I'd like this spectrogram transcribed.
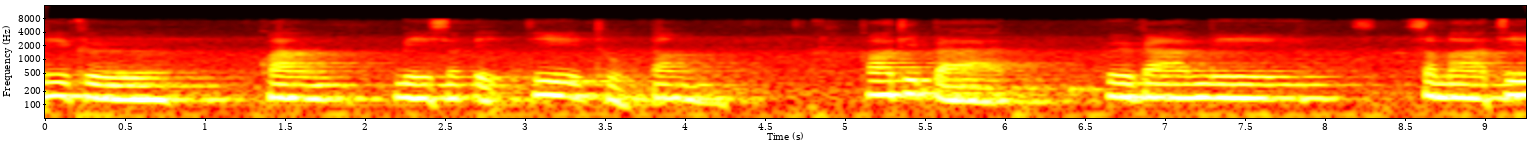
นี่คือความมีสติที่ถูกต้อง ข้อที่ 8 คือการมีสมาธิ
